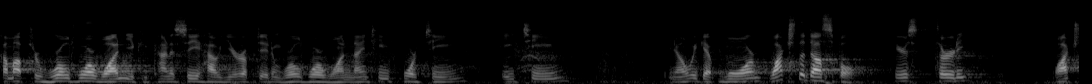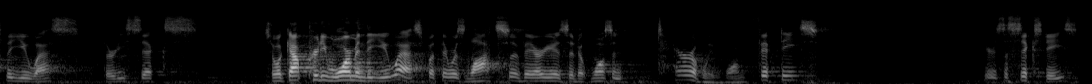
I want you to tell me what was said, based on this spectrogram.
come up through World War I. You can kind of see how Europe did in World War I, 1914, 18. You know, we get warm. Watch the Dust Bowl. Here's 30. Watch the US, 36. So it got pretty warm in the US, but there was lots of areas that it wasn't terribly warm. 50s. Here's the 60s.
